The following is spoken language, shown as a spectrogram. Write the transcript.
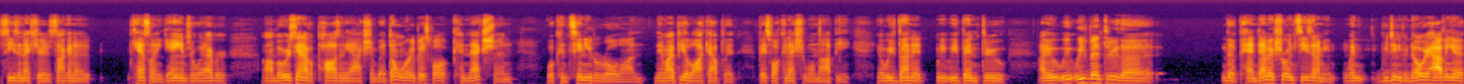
season next year. It's not gonna cancel any games or whatever. Um, but we're just gonna have a pause in the action. But don't worry, Baseball Connection will continue to roll on. There might be a lockout, but Baseball Connection will not be. You know, we've done it. We we've been through. I mean, we we've been through the the pandemic shortened season. I mean, when we didn't even know we were having a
